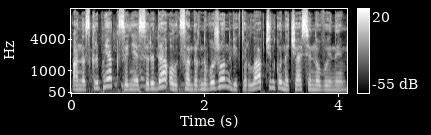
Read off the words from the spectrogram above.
Анна Скрипняк, Ксенія Середа, Олександр Новожон, Віктор Лапченко. На часі новини.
